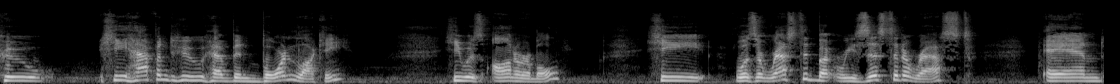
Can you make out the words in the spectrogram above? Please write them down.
who he happened to have been born lucky. He was honorable. He was arrested but resisted arrest and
